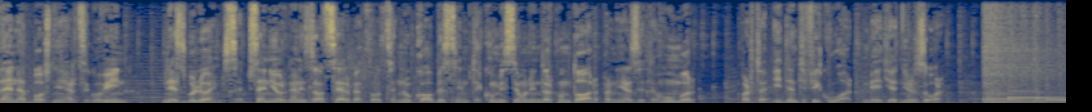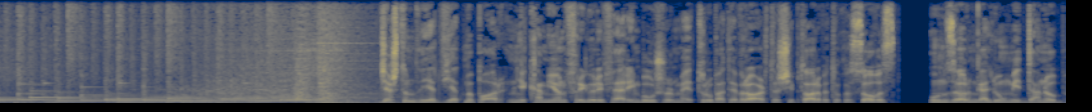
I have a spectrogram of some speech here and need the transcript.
Dhe në Bosnjë-Hercegovinë, ne zbulojmë se pse një organizatë serbe thotë se nuk ka besim te Komisioni Ndërkombëtar për Njerëzit e Humbur për të identifikuar mbetjet njerëzore. Gjashtëmbëdhjetë vjet më parë, një kamion frigorifer i mbushur me trupat e vrarë të shqiptarëve të Kosovës u nxor nga lumi Danub.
